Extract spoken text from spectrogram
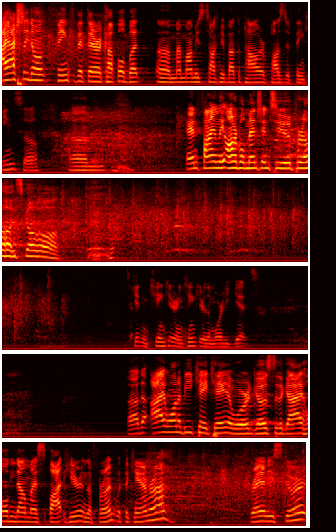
I- actually don't think that they're a couple, but um, my mom used to talk to me about the power of positive thinking, so. Um, and finally, honorable mention to Pirillo and Scoville. Getting kinkier and kinkier the more he gets. Uh, the I Want to Be KK award goes to the guy holding down my spot here in the front with the camera, Randy Stewart.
